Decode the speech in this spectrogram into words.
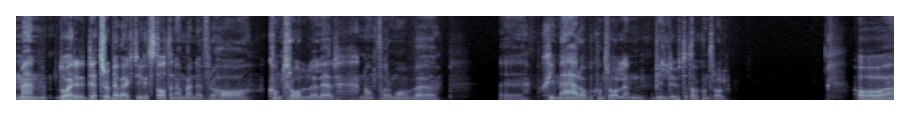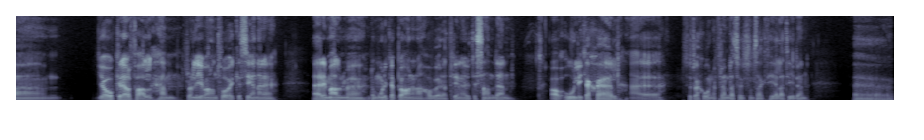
Men då är det det trubbiga verktyget staten använder för att ha kontroll eller någon form av eh, eh skimär av kontroll, en bild utåt av kontroll. Och eh, Jag åker i alla fall hem från Libanon två veckor senare är i Malmö. De olika planerna har börjat rinna ut i sanden av olika skäl. Eh, situationen förändras som sagt hela tiden. Eh,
